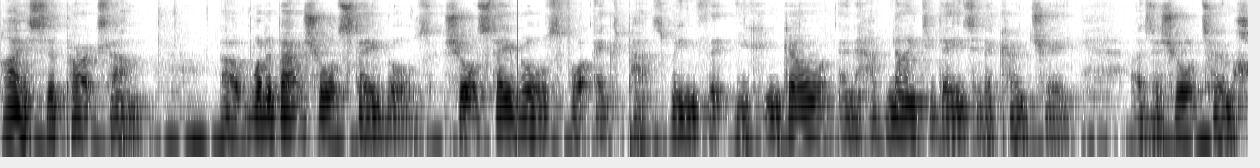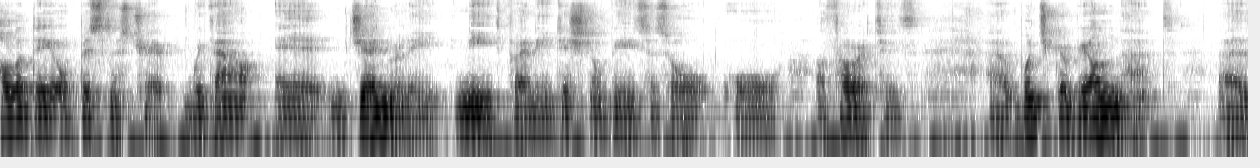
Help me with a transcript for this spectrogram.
Hi, this is Park Sam. Uh, what about short stay rules? Short stay rules for expats means that you can go and have 90 days in a country as a short-term holiday or business trip without uh, generally need for any additional visas or, or authorities. Uh, once you go beyond that, uh,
